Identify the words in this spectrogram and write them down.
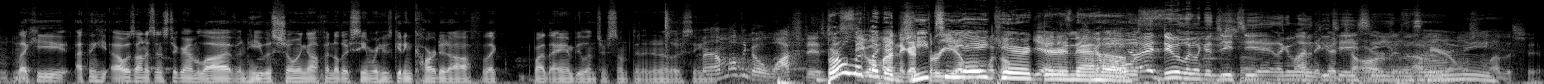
Mhm. Like he, I think he, I was on his Instagram live and he was showing off another scene where he was getting carted off like by the ambulance or something in another scene. Man, I'm about to go watch this. Bro just see like a nigga three of GTA them was on. character Yeah, in that nigga hoe. host- It do look like a GTA, like a My little GTA Jarvis scene. out or here something. on Me. some other shit.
